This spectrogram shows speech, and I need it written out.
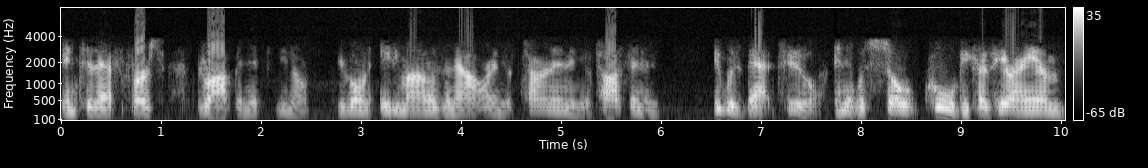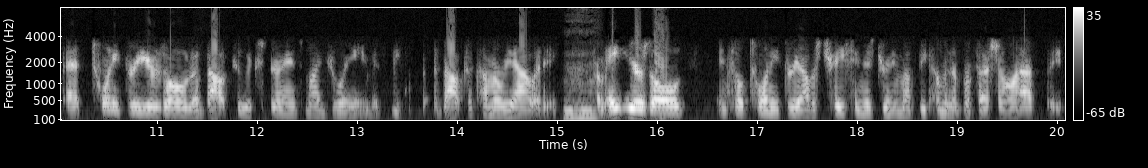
into that first drop and it's you know you're going 80 miles an hour and you're turning and you're tossing and it was that too. And it was so cool because here I am at 23 years old about to experience my dream. It's about to come a reality. Mm-hmm. From eight years old until 23, I was chasing this dream of becoming a professional athlete.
